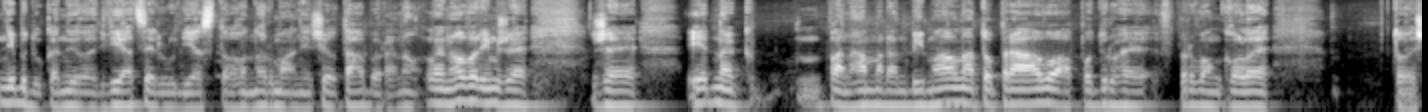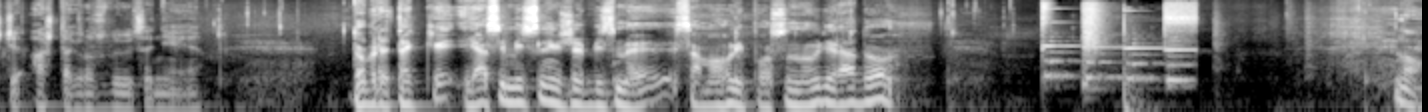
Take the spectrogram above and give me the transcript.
nebudú kandidovať viacej ľudia z toho normálnejšieho tábora. No, len hovorím, že, že jednak pán Hamaran by mal na to právo a po druhé v prvom kole to ešte až tak rozhodujúce nie je. Dobre, tak ja si myslím, že by sme sa mohli posunúť, Rado. No.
